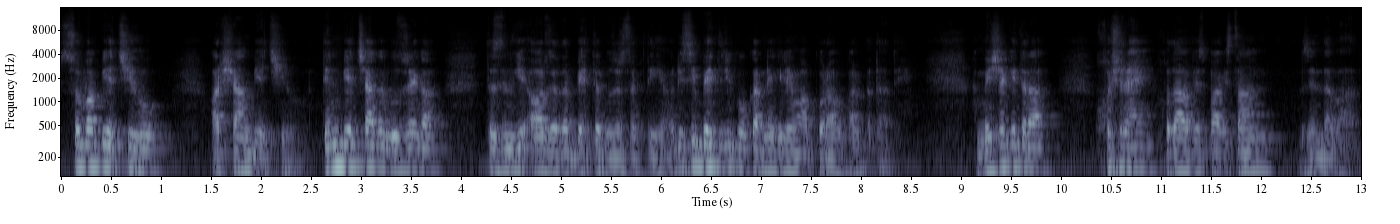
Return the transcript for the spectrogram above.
सुबह भी अच्छी हो और शाम भी अच्छी हो। दिन भी अच्छा अगर गुजरेगा तो ज़िंदगी और ज़्यादा बेहतर गुजर सकती है और इसी बेहतरी को करने के लिए हम आपको राहुकाल बताते हैं। हमेशा की तरह खुश रहें। खुदा हाफिज़, पाकिस्तान, जिंदाबाद।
